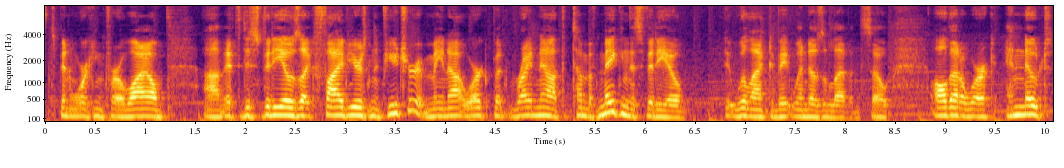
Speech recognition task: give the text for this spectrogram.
It's been working for a while. Um, if this video is like five years in the future, it may not work, but right now at the time of making this video, it will activate Windows 11. So all that'll work. And note,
